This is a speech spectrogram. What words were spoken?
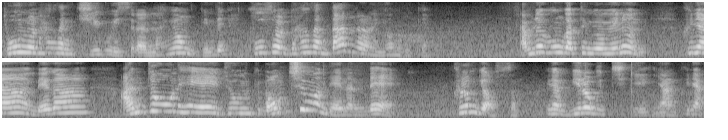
돈은 항상 쥐고 있으라는 형국인데 구설도 항상 따르라는 형국이야. 남자분 같은 경우에는 그냥 내가 안 좋은 해에 좀 멈추면 되는데 그런 게 없어. 그냥 밀어붙이기. 그냥 그냥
